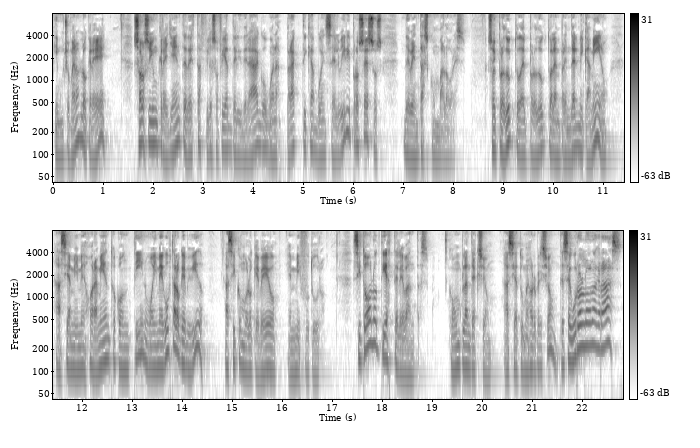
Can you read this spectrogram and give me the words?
y mucho menos lo creé. Solo soy un creyente de estas filosofías de liderazgo, buenas prácticas, buen servir y procesos de ventas con valores. Soy producto del producto al emprender mi camino hacia mi mejoramiento continuo y me gusta lo que he vivido, así como lo que veo en mi futuro. Si todos los días te levantas con un plan de acción hacia tu mejor versión, de seguro lo lograrás.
